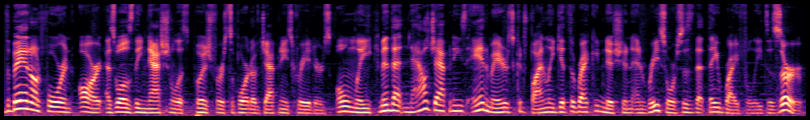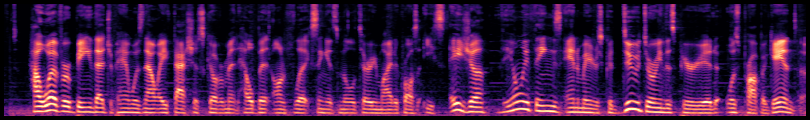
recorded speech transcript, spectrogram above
The ban on foreign art, as well as the nationalist push for support of Japanese creators only, meant that now Japanese animators could finally get the recognition and resources that they rightfully deserved. However, being that Japan was now a fascist government hell-bent on flexing its military might across East Asia, the only things animators could do during this period was propaganda.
